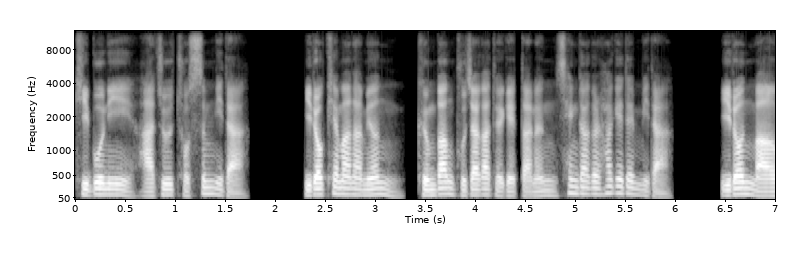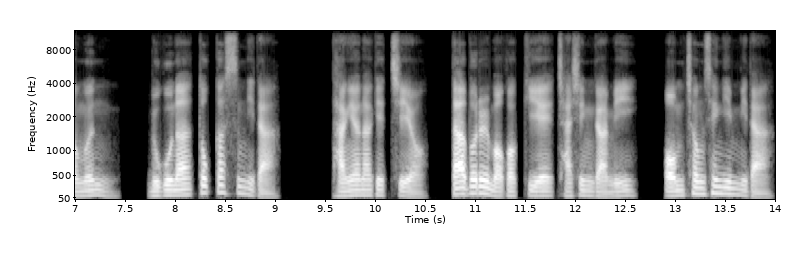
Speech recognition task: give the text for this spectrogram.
기분이 아주 좋습니다. 이렇게만 하면 금방 부자가 되겠다는 생각을 하게 됩니다. 이런 마음은 누구나 똑같습니다. 당연하겠지요. 따블을 먹었기에 자신감이 엄청 생깁니다.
